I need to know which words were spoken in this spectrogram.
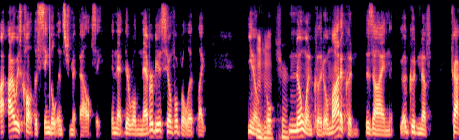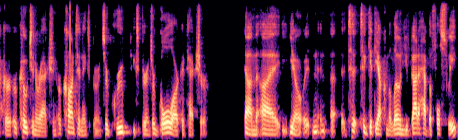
I, I always call it the single instrument fallacy, in that there will never be a silver bullet. Like, you know, mm-hmm, sure. no one could, Omada couldn't design a good enough tracker or coach interaction or content experience or group experience or goal architecture. Um, uh, you know, uh, to, to get the outcome alone, you've got to have the full suite.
